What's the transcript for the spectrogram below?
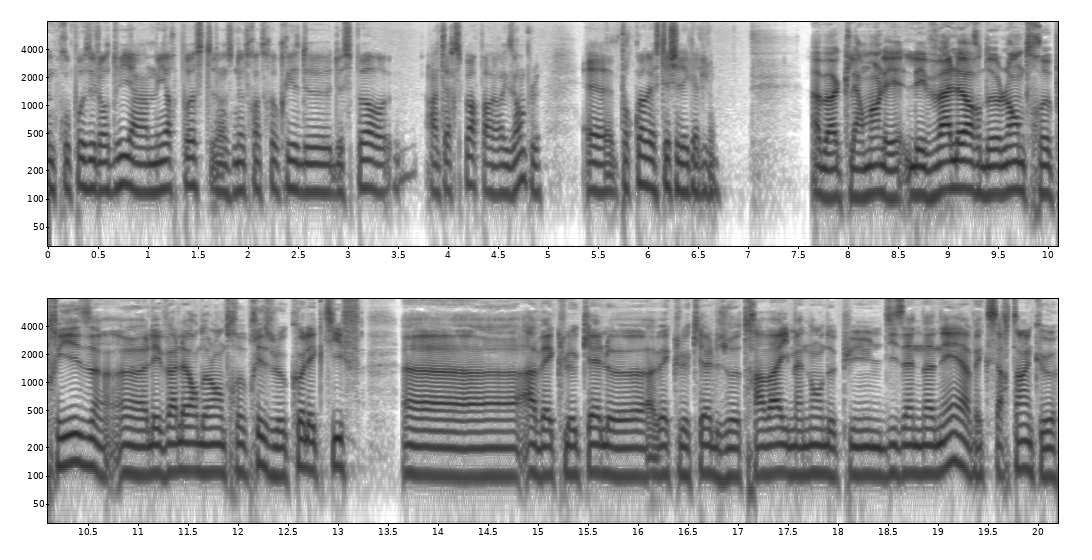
on te propose aujourd'hui un meilleur poste dans une autre entreprise de sport, Intersport par exemple, pourquoi rester chez Decathlon ah bah clairement les, les valeurs de l'entreprise, euh, les valeurs de l'entreprise, le collectif euh, avec lequel euh, avec lequel je travaille maintenant depuis une dizaine d'années, avec certains que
